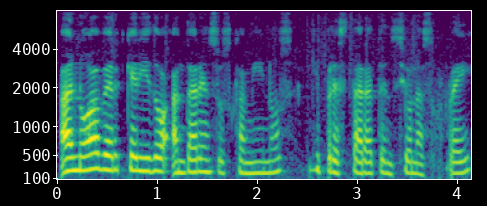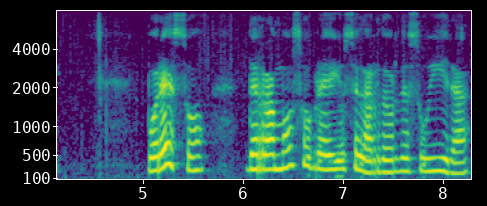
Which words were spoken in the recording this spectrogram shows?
al no haber querido andar en sus caminos ni prestar atención a su rey. Por eso derramó sobre ellos el ardor de su ira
